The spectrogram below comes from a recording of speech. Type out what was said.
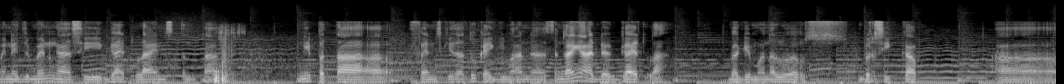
manajemen ngasih guidelines tentang ini peta fans kita tuh kayak gimana. Seenggaknya ada guide lah bagaimana lu harus bersikap eh,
